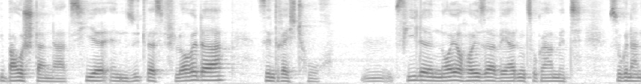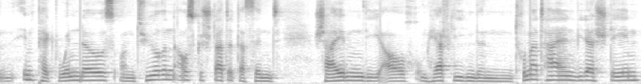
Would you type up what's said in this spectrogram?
Die Baustandards hier in Südwestflorida sind recht hoch. Viele neue Häuser werden sogar mit sogenannten Impact Windows und Türen ausgestattet. Das sind Scheiben, die auch umherfliegenden Trümmerteilen widerstehen,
